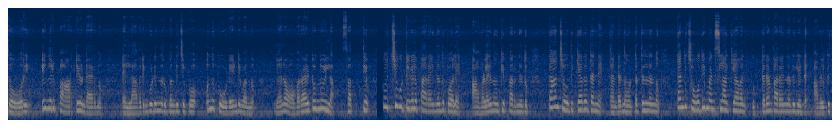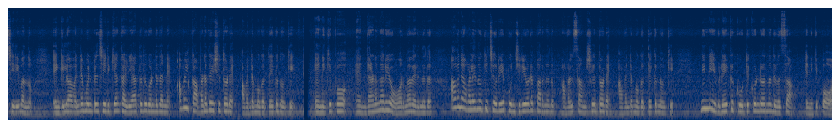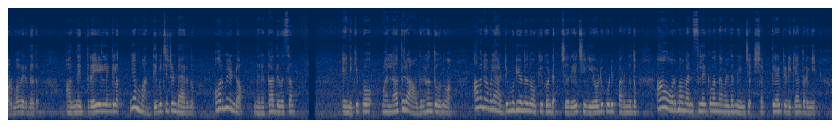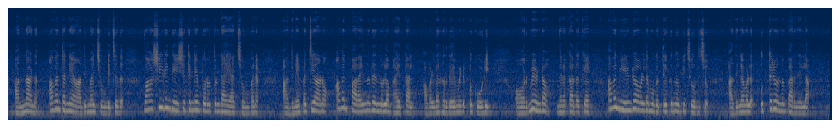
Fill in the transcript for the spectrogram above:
സോറി ഇന്നൊരു പാർട്ടി ഉണ്ടായിരുന്നു. എല്ലാവരും കൂടി നിർബന്ധിച്ചപ്പോൾ ഒന്ന് കൂടേണ്ടി വന്നു. ഞാൻ ഓവറായിട്ടൊന്നുമില്ല സത്യം. കൊച്ചുകുട്ടികൾ പറയുന്നത് പോലെ അവളെ നോക്കി പറഞ്ഞതും താൻ ചോദിക്കാതെ തന്നെ തന്റെ നോട്ടത്തിൽ നിന്നും തന്റെ ചോദ്യം മനസ്സിലാക്കിയ അവൻ ഉത്തരം പറയുന്നത് കേട്ട് അവൾക്ക് ചിരി വന്നു. എങ്കിലും അവന്റെ മുൻപിൽ ചിരിക്കാൻ കഴിയാത്തത് കൊണ്ട് തന്നെ അവൾ കപടദേഷ്യത്തോടെ അവന്റെ മുഖത്തേക്ക് നോക്കി. എനിക്കിപ്പോൾ എന്താണെന്നറിയോ ഓർമ്മ വരുന്നത്? അവൻ അവളെ നോക്കി ചെറിയ പുഞ്ചിരിയോടെ പറഞ്ഞതും അവൾ സംശയത്തോടെ അവന്റെ മുഖത്തേക്ക് നോക്കി. നിന്നെ ഇവിടേക്ക് കൂട്ടിക്കൊണ്ടുവന്ന ദിവസമാണ് എനിക്കിപ്പോൾ ഓർമ്മ വരുന്നത്. അന്ന് ഇത്രയും ഇല്ലെങ്കിലും ഞാൻ മദ്യപിച്ചിട്ടുണ്ടായിരുന്നു. ഓർമ്മയുണ്ടോ? നിനക്ക് ദിവസം? എനിക്കിപ്പോൾ വല്ലാത്തൊരു ആഗ്രഹം തോന്നുക അവൻ അവളെ അടിമുടിയൊന്ന് നോക്കിക്കൊണ്ട് ചെറിയ ചിരിയോടുകൂടി പറഞ്ഞതും ആ ഓർമ്മ മനസ്സിലേക്ക് വന്ന അവളുടെ നെഞ്ച് ശക്തിയായിട്ടിടിക്കാൻ തുടങ്ങി. അന്നാണ് അവൻ തന്നെ ആദ്യമായി ചുംബിച്ചത്. വാശിയുടെയും ദേഷ്യത്തിന്റെയും പുറത്തുണ്ടായ ആ ചുംബനം. അതിനെപ്പറ്റിയാണോ അവൻ പറയുന്നത് എന്നുള്ള ഭയത്താൽ അവളുടെ ഹൃദയമിടിപ്പ് കൂടി. ഓർമ്മയുണ്ടോ നിനക്കതൊക്കെ അവൻ വീണ്ടും അവളുടെ മുഖത്തേക്ക് നോക്കി ചോദിച്ചു. അതിനവൾ ഉത്തരവൊന്നും പറഞ്ഞില്ല.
